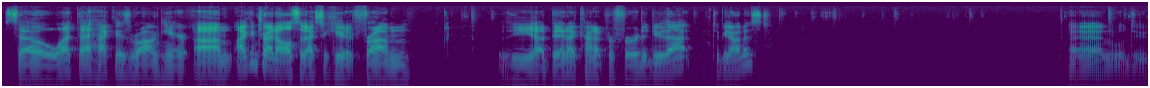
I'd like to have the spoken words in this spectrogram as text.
So what the heck is wrong here? Um, I can try to also execute it from the uh, bin. I kind of prefer to do that, to be honest. And we'll do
